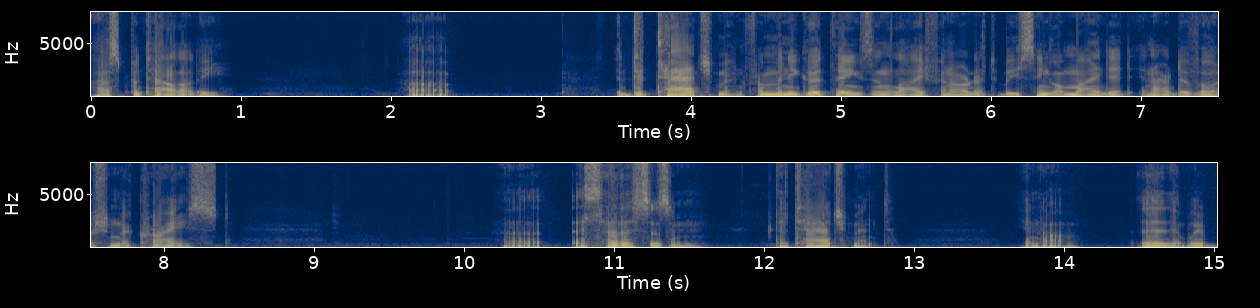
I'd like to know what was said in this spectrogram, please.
hospitality. Uh, detachment from many good things in life in order to be single minded in our devotion to Christ. Uh, asceticism, detachment, you know, uh, that would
